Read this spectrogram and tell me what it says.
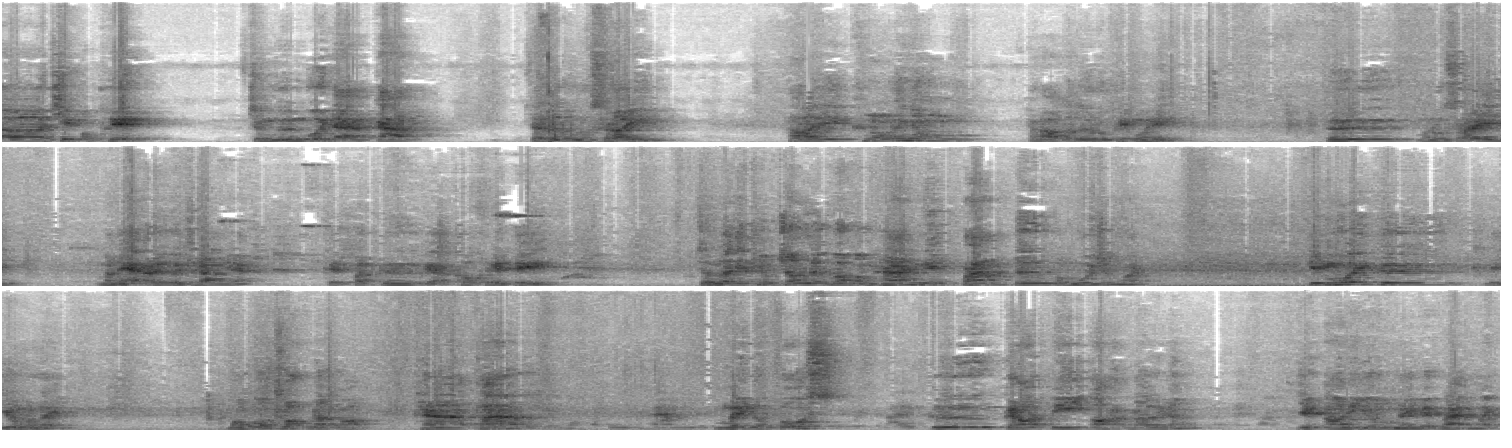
អឺជាប្រភេទជំងឺមួយដែលកើតទៅលើមនុស្សស្រីហើយក្នុងនេះខ្ញុំផ្ដោតទៅលើរូបភាពមួយនេះគឺមនុស្សស្រីម្នាក់ឬក៏ច្រើនអ្នក គេពិតគឺវាអត់ខុសគ្នាទេចំណុចដែលខ្ញុំចង់លើកមកបង្ហាញមាន5ទៅ6ចំណុចទី1គឺនិយមន័យបងប្អូនធ្លាប់ដឹងអត់ថាតើ menopause គឺក្រោយពីអស់រដូវហ្នឹងយើងឲ្យនិយមន័យវាបែបម៉េច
